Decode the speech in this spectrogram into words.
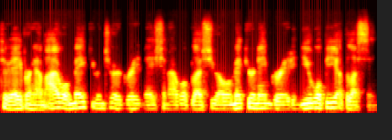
to Abraham I will make you into a great nation. I will bless you. I will make your name great, and you will be a blessing.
